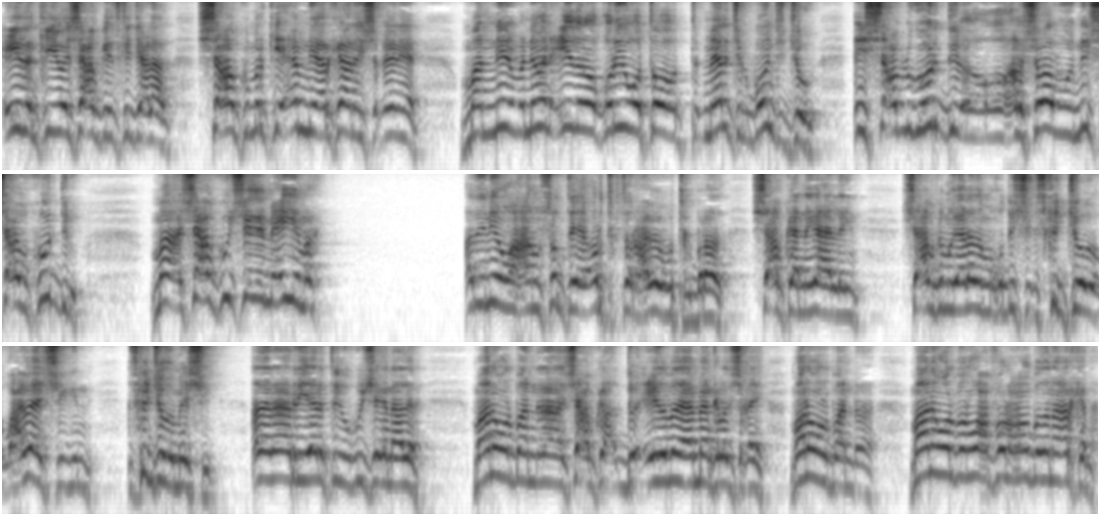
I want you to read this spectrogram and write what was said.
ciidankiiba shacabka iska jeclaan. Shacabku markii amni arkaan ay shaqeynayaan ma niman ciidan oo qoryo wato meel jagboonti jooga. In shacab lagu hordilo oo al-shabaab nin shacab ku hordilo ma shacabku u sheegay maxay marka? Adi nin waa xanuunsantahay or doctor xabeeb u tag barada shacabkaa naga hadlayn. Shacabka magaalada muqdisho iska jooga waxbaa sheegin. Iska jooga meeshiin adeer aan riyaaratiga kuu sheegana adeer maalin walbaan dhirana shacabka ciidamada ammaanka la shaqeeya. Maalin walbaan dhirana maalin walbana wax falxumo badan arkana.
